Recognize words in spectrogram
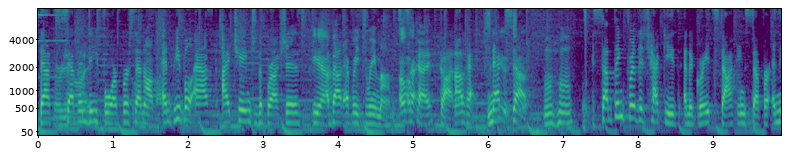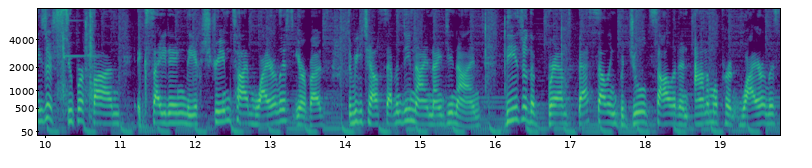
That's 74% off. And people ask, I change the brushes yeah. about every three months. Okay. got it. Okay, next up. Mm-hmm. Something for the techies and a great stocking stuffer. And these are super fun, exciting. The Extreme Time wireless earbuds. The retail $79.99. These are the brand's best-selling bejeweled solid and animal print wireless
